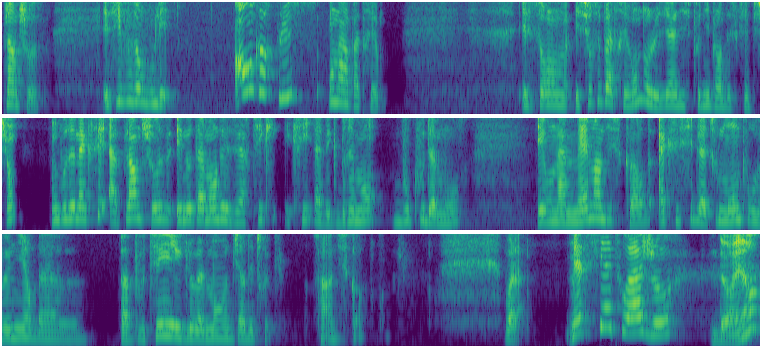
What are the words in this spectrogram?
Plein de choses. Et si vous en voulez encore plus, on a un Patreon. Et, et sur ce Patreon, dont le lien est disponible en description, on vous donne accès à plein de choses, et notamment des articles écrits avec vraiment beaucoup d'amour. Et on a même un Discord accessible à tout le monde pour venir bah, euh, papoter et globalement dire des trucs. Enfin, un Discord, quoi. Voilà. Merci à toi, Jo. De rien,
